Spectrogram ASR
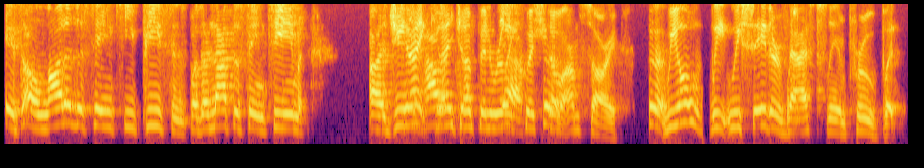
It's a lot of the same key pieces, but they're not the same team. Uh, Gina, can I, how, can I jump in really yeah, quick sure. though? I'm sorry. Sure. We all we, we say they're vastly improved, but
